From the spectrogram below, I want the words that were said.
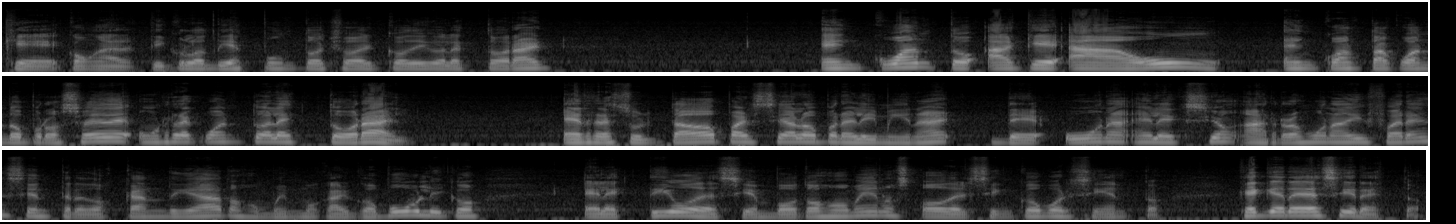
que con el artículo 10.8 del Código Electoral, en cuanto a que aún en cuanto a cuando procede un recuento electoral, el resultado parcial o preliminar de una elección arroja una diferencia entre dos candidatos a un mismo cargo público electivo de 100 votos o menos o del 5%. ¿Qué quiere decir esto?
